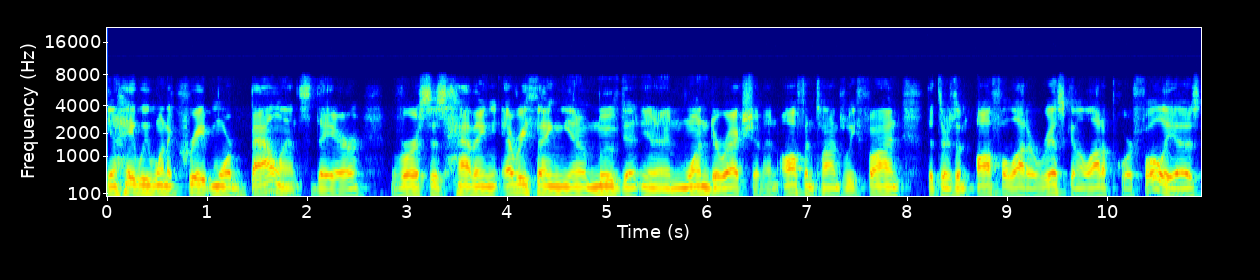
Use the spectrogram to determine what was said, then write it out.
you know, hey, we want to create more balance there versus having everything, you know, moved in, you know, in one direction. And oftentimes we find that there's an awful lot of risk in a lot of portfolios,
